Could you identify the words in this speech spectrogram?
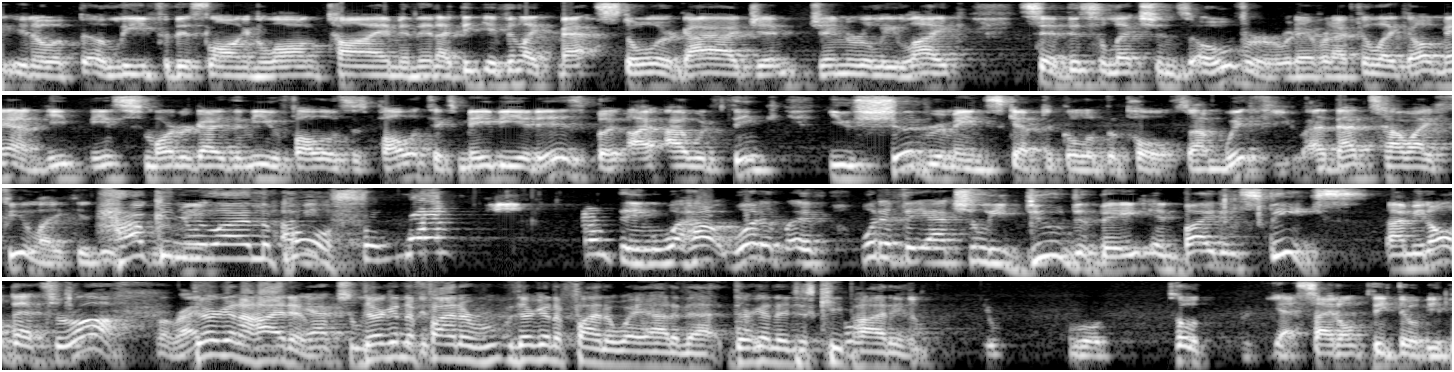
you know a lead for this long in a long time, and then I think even like Matt Stoller, guy I gen- generally like, said this election's over or whatever, and I feel like, oh man, he, he's a smarter guy than me who follows his politics. Maybe it is, but I, I, would think you should remain skeptical of the polls. I'm with you. That's how I feel like it. How can remain, you rely on the polls? I mean, for one one thing. What, how, what if what if they actually do debate and Biden speaks? I mean, all bets are off. Right? They're going to hide him. They are going to find a. They're going to find a way out of that. They're going to just keep hiding him. Well, yes, I don't think there will be.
